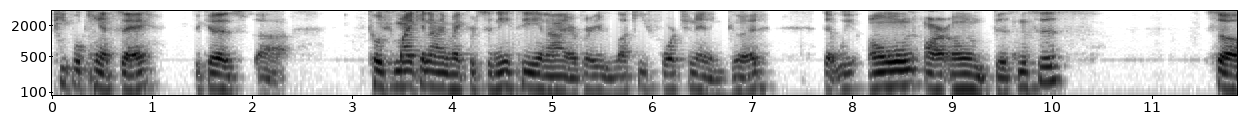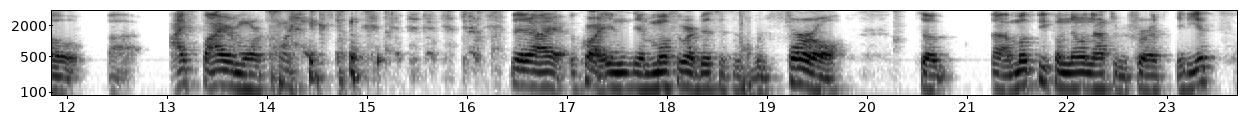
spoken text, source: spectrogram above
people can't say because uh, Coach Mike and I, Mike Pristinisi and I are very lucky, fortunate, and good that we own our own businesses. So uh, I fire more clients that I acquire in, in, most of our businesses referral. So uh, most people know not to refer us idiots,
